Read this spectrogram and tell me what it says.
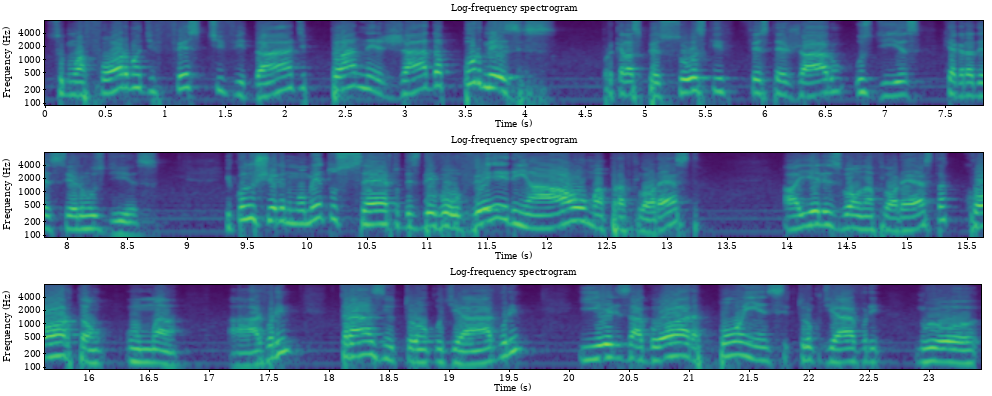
Sob uma forma de festividade planejada por meses por aquelas pessoas que festejaram os dias, que agradeceram os dias. E quando chega no momento certo de devolverem a alma para a floresta, aí eles vão na floresta, cortam uma árvore, trazem o tronco de árvore, e eles agora põem esse tronco de árvore no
